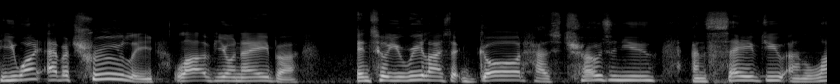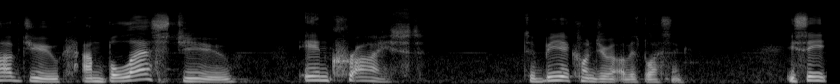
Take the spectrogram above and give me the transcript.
you won't ever truly love your neighbor until you realize that God has chosen you and saved you and loved you and blessed you in Christ to be a conduit of His blessing. You see,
